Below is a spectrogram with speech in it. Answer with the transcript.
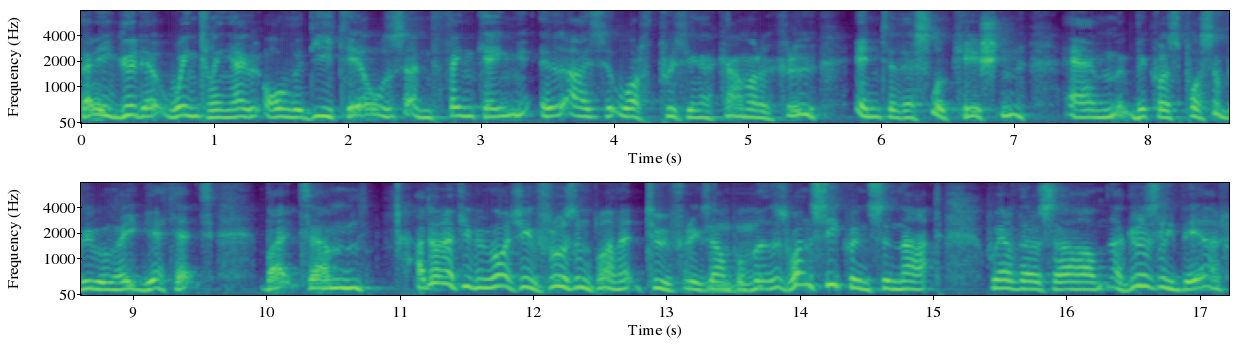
very good at winkling out all the details and thinking is it worth putting a camera crew into this location um, because possibly we might get it. But um, I don't know if you've been watching Frozen Planet 2, for example, mm-hmm. but there's one sequence in that where there's a, a grizzly bear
